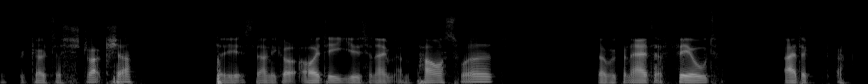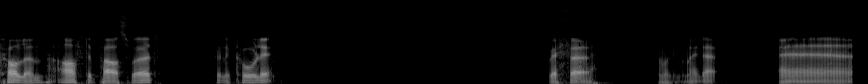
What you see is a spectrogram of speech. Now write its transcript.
If we go to structure, see it's only got ID, username and password. So we're going to add a field, add a, a column after password. I'm going to call it refer. And we're going to make that. Uh,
